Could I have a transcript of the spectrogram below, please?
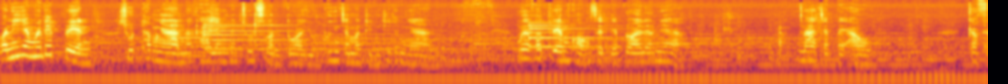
วันนี้ยังไม่ได้เปลี่ยนชุดทำงานนะคะ ยังเป็นชุดส่วนตัวอยู่เพิ่งจะมาถึงที่ทำงาน เมื่อเขาเตรียมของเสร็จเรียบร้อยแล้วเนี่ย น่าจะไปเอากาแฟ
